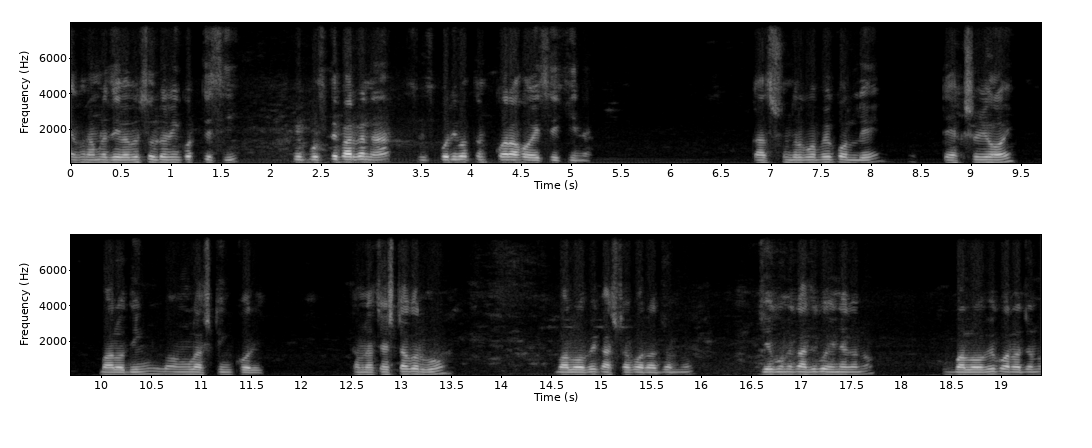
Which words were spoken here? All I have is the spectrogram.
এখন আমরা যেভাবে সোল্ডারিং করতেছি, কেউ বুঝতে পারবে না সুইচ পরিবর্তন করা হয়েছে কিনা। কাজ সুন্দরভাবে করলে টেকসই হয়, ভালো দিন লং লাস্টিং করে। আমরা চেষ্টা করব ভালোভাবে কাজটা করার জন্য। যে কোনো কাজই করি না কেন, ভালোভাবে করার জন্য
